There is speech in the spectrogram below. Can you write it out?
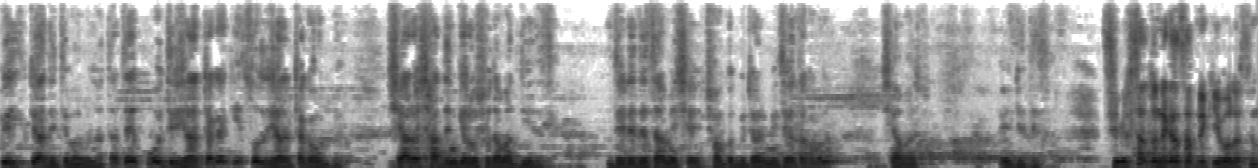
পিলটা দিতে পারব না। তাতে পঁয়ত্রিশ হাজার টাকা কি চল্লিশ হাজার টাকা উঠবে? সে আরও সাত দিনকের ওষুধ আমার দিয়ে দিয়েছে। যেটা দিয়েছে আমি সেই শকত বিটার মিছে কথা করব না সে আমার এই দিয়েছে সিভিল সার্জনের কাছে আপনি কি বলেছেন?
